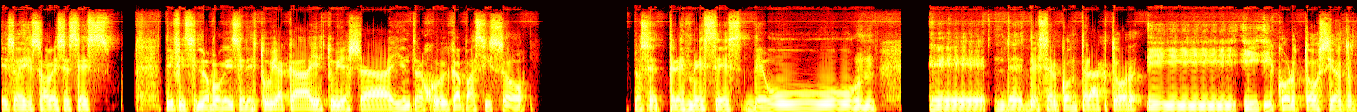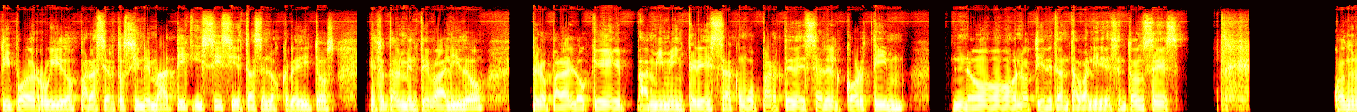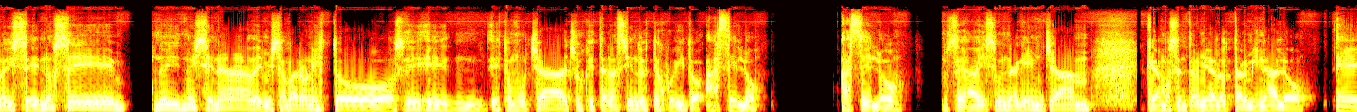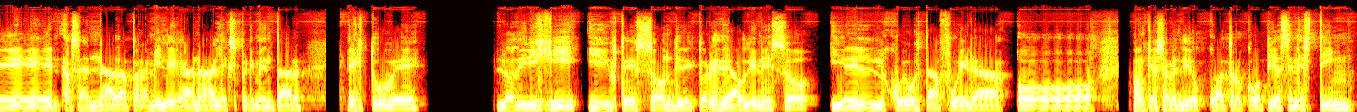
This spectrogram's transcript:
eso, eso a veces es difícil, ¿no? Porque dicen, estuve acá y estuve allá y entré al juego y capaz hizo, no sé, tres meses de un eh, de, ser contractor y, cortó cierto tipo de ruidos para cierto cinematic. Y sí, sí, estás en los créditos, es totalmente válido, pero para lo que a mí me interesa como parte de ser el core team, no, no tiene tanta validez. Entonces, cuando uno dice, no sé, no, hice nada y me llamaron estos, eh, estos muchachos que están haciendo este jueguito, hacelo, hacelo, o sea, hice una game jam, quedamos en terminarlo, terminalo. Eh, o sea, nada para mí le gana al experimentar. Estuve, lo dirigí y ustedes son directores de audio en eso y el juego está afuera o aunque haya vendido cuatro copias en Steam,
